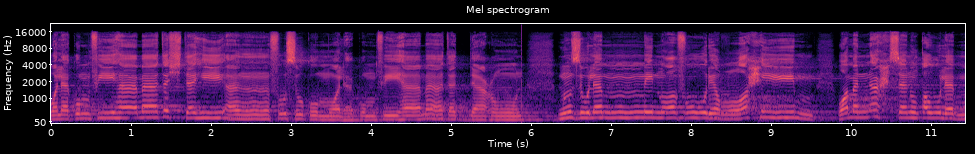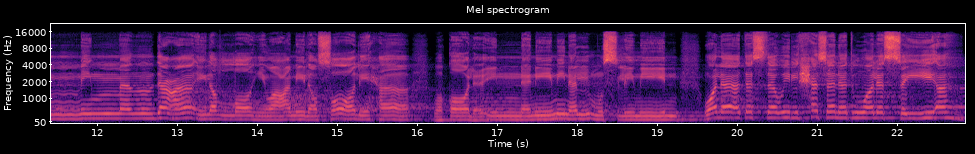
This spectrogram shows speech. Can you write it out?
ولكم فيها ما تشتهي أنفسكم ولكم فيها ما تدعون نزلا من غفور رحيم ومن أحسن قولا ممن دعا إلى الله وعمل صالحا وقال إنني من المسلمين ولا تستوي الحسنة ولا السيئة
